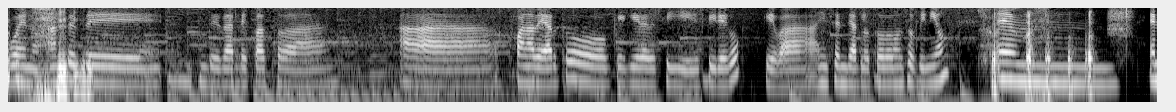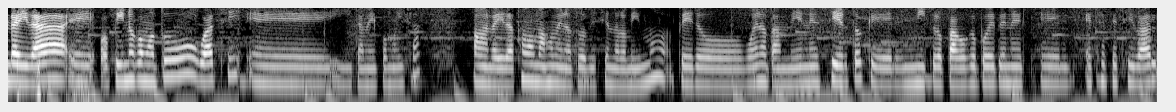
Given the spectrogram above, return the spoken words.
bueno, antes de, de darle paso a, a Juana de Arco, ¿qué quiere decir Firego? que va a incendiarlo todo con su opinión. Em, en realidad, eh, opino como tú, Guachi, eh, y también como Isa. en realidad estamos más o menos todos diciendo lo mismo, pero bueno, también es cierto que el micropago que puede tener este festival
